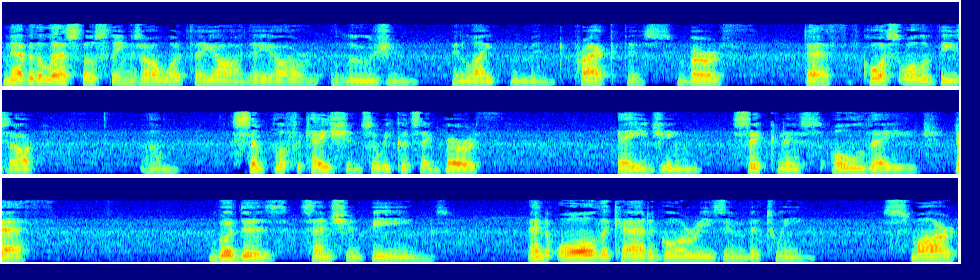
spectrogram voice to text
Nevertheless, those things are what they are. They are illusion, enlightenment, practice, birth, death. Of course, all of these are um, simplification. So we could say birth, aging, sickness, old age, death, Buddhas, sentient beings, and all the categories in between. Smart,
